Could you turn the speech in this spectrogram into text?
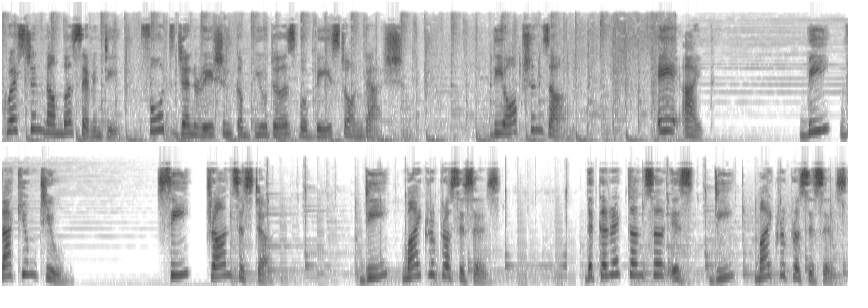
Question number 70. Fourth generation computers were based on dash. The options are A. IC B. Vacuum tube C. Transistor D. Microprocessors The correct answer is D. Microprocessors.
